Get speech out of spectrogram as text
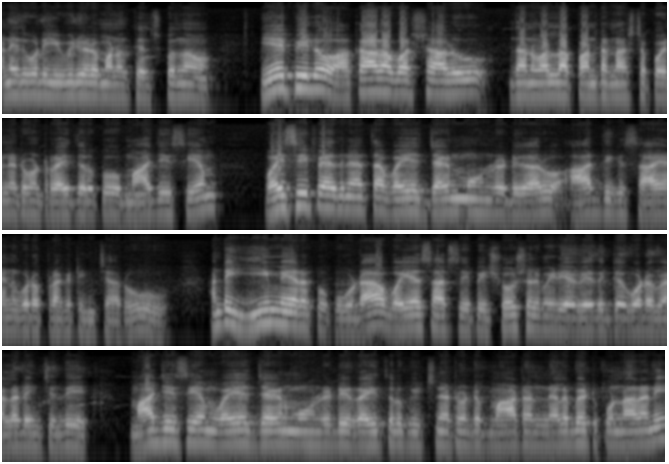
అనేది కూడా ఈ వీడియోలో మనం తెలుసుకుందాం. ఏపీలో అకాల వర్షాలు దానివల్ల పంట నష్టపోయినటువంటి రైతులకు మాజీ సీఎం వైసీపీ అధినేత వైఎస్ జగన్మోహన్ రెడ్డి గారు ఆర్థిక సాయాన్ని కూడా ప్రకటించారు. అంటే ఈ మేరకు కూడా వైఎస్ఆర్సీపీ సోషల్ మీడియా వేదికగా కూడా వెల్లడించింది. మాజీ సీఎం వైఎస్ జగన్మోహన్ రెడ్డి రైతులకు ఇచ్చినటువంటి మాటను నిలబెట్టుకున్నారని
